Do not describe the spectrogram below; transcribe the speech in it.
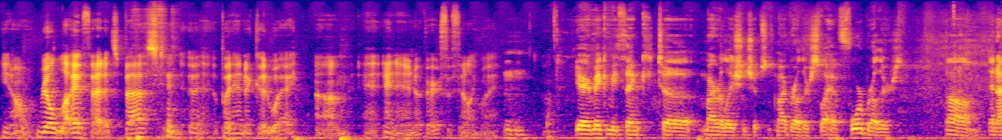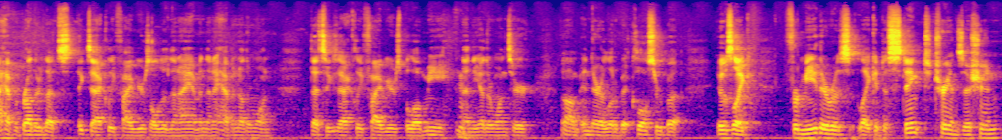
you know real life at its best, and, uh, but in a good way, um, and, and in a very fulfilling way. hmm Yeah, you're making me think to my relationships with my brothers. So I have four brothers, um, and I have a brother that's exactly five years older than I am, and then I have another one that's exactly five years below me, and then the other ones are um, in there a little bit closer. But it was like for me, there was like a distinct transition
